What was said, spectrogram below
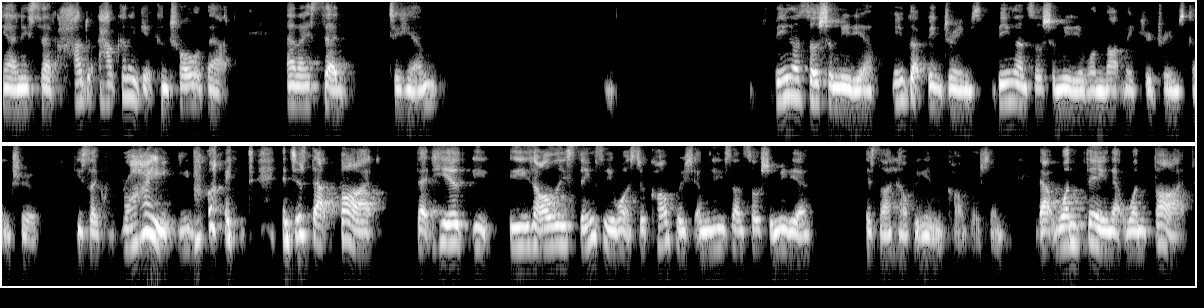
and he said, how, do, how can I get control of that? And I said to him, being on social media, you've got big dreams. Being on social media will not make your dreams come true. He's like, right, right. And just that thought that he, he he's all these things that he wants to accomplish. And when he's on social media, it's not helping him accomplish them. That one thing, that one thought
